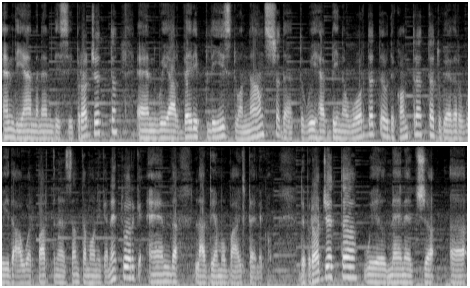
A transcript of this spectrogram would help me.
MDM and MDC project, and we are very pleased to announce that we have been awarded the contract together with our partner Santa Monica Network and Latvia Mobile Telecom. The project will manage uh,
